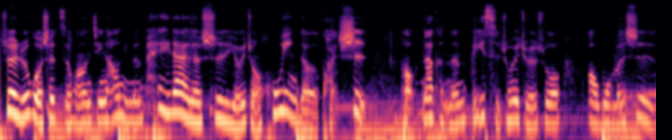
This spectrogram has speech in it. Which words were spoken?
所以如果是紫黄金，然后你们佩戴的是有一种呼应的款式。好，那可能彼此就会觉得说，哦，我们是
